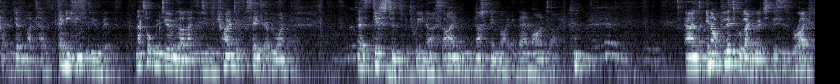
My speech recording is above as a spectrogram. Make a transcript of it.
that we don't like to have anything to do with? And that's what we're doing with our language, is we're trying to say to everyone, there's distance between us. I'm nothing like them, aren't I? And in our political language, this is rife.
